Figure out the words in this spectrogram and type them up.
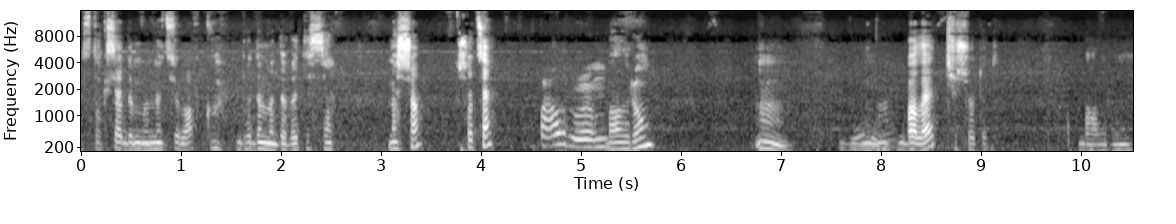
Ось так сядемо на цю лавку, будемо дивитися. На що? Що це? Ballroom. Балрум? М, м, Балет чи що тут? Балрум.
